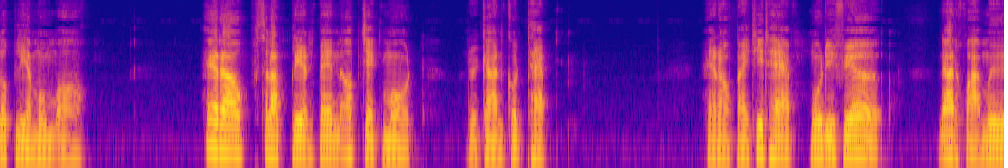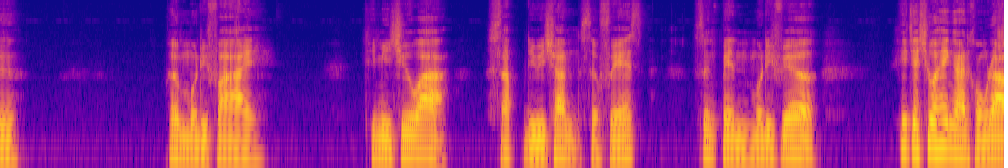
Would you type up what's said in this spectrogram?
ลบเหลี่ยมมุมออก ให้เราสลับเปลี่ยนเป็น Object Mode โดยการกดแท็บ ให้เราไปที่แท็บ Modifier ด้านขวามือ เพิ่ม Modify ที่มีชื่อว่า Subdivision Surface ซึ่งเป็น Modifier ที่จะช่วยให้งานของเรา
